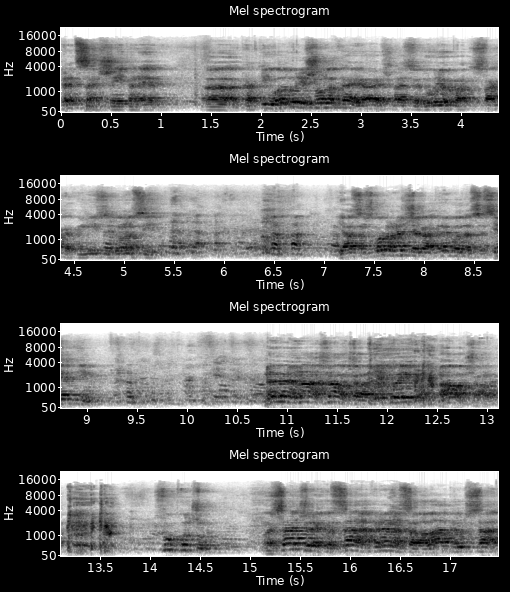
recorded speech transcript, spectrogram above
predstavljan šetan, jer uh, kad ti odvoriš, onda kaj, aj, šta se odvorio, pa svakakve misli donosi. Ja sam skoro nečega trebao da se sjetim, Ne mene naš naočala, nije to igro, naočale. Svu kuću. Ma sad ću, rekao, sada krena salavate, uči sad,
